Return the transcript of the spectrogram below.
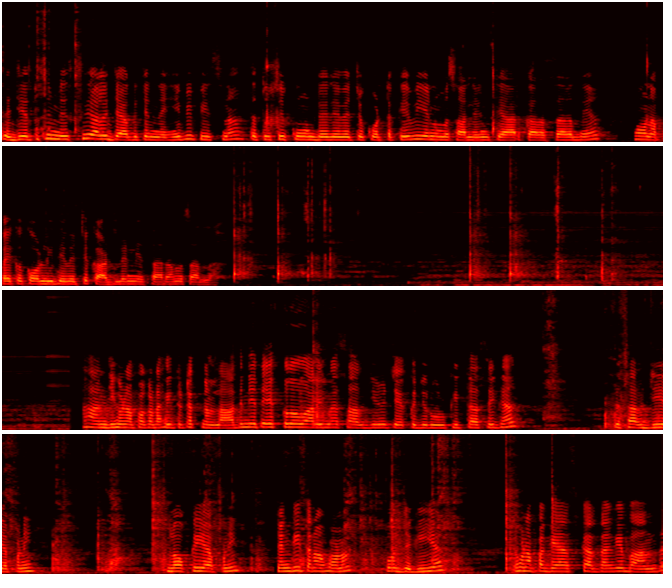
ਤੇ ਜੇ ਤੁਸੀਂ ਮਿਕਸੀ ਵਾਲੇ ਜੱਗ 'ਚ ਨਹੀਂ ਵੀ ਪੀਸਣਾ, ਤੇ ਤੁਸੀਂ ਕੁੰਡੇ ਦੇ ਵਿੱਚ ਕੁੱਟ ਕੇ ਵੀ ਇਹਨੂੰ ਮਸਾਲੇ ਨੂੰ ਤਿਆਰ ਕਰ ਸਕਦੇ ਆ। ਹੁਣ ਆਪਾਂ ਇੱਕ ਕੌਲੀ ਦੇ ਵਿੱਚ ਕੱਢ ਲੈਣੇ ਸਾਰਾ ਮਸਾਲਾ। ਹਾਂਜੀ, ਹੁਣ ਆਪਾਂ ਕੜਾਹੀ ਤੇ ਢੱਕਣ ਲਾ ਦਿੰਨੇ ਤੇ ਇੱਕ ਦੋ ਵਾਰੀ ਮੈਂ ਸਬਜ਼ੀ ਨੂੰ ਚੈੱਕ ਜ਼ਰੂਰ ਕੀਤਾ ਸੀਗਾ ਤੇ ਸਬਜ਼ੀ ਆਪਣੀ, ਲੌਕੀ ਆਪਣੀ ਚੰਗੀ ਤਰ੍ਹਾਂ ਹੁਣ ਭੁੱਜ ਗਈ ਆ ਤੇ ਹੁਣ ਆਪਾਂ ਗੈਸ ਕਰ ਦਾਂਗੇ ਬੰਦ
